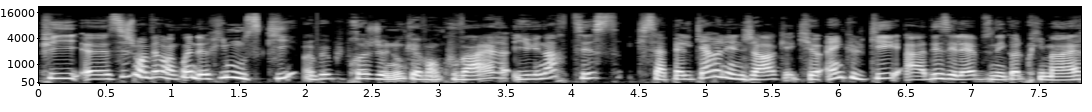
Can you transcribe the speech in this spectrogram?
Puis, euh, si je m'en vais dans le coin de Rimouski, un peu plus proche de nous que Vancouver, il y a une artiste qui s'appelle Caroline Jacques qui a inculqué à des élèves d'une école primaire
